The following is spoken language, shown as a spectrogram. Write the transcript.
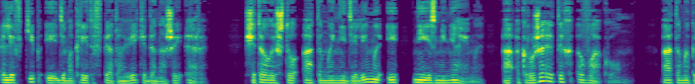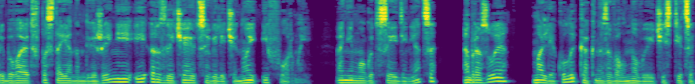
Левкип и Демокрит в V веке до нашей эры. Считалось, что атомы неделимы и неизменяемы, а окружает их вакуум. Атомы пребывают в постоянном движении и различаются величиной и формой. Они могут соединяться, образуя молекулы, как называл новые частицы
